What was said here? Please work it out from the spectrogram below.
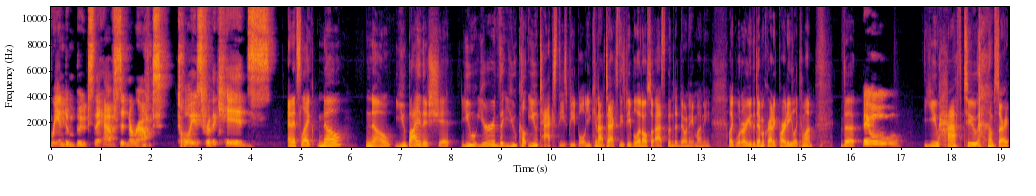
random boots they have sitting around, toys for the kids. And it's like, no, no, you buy this shit. You you're the you you tax these people. You cannot tax these people and also ask them to donate money. Like, what are you, the Democratic Party? Like, come on. The Ew. you have to. I'm sorry.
